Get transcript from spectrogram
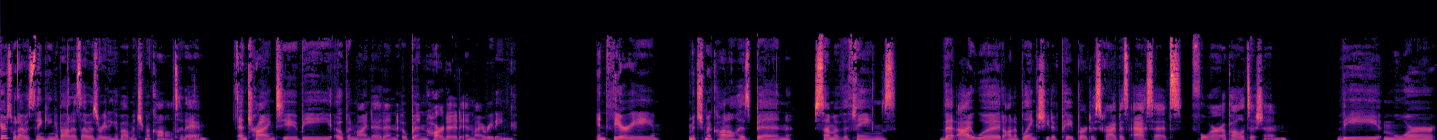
Here's what I was thinking about as I was reading about Mitch McConnell today and trying to be open minded and open hearted in my reading. In theory, Mitch McConnell has been some of the things that I would on a blank sheet of paper describe as assets for a politician. The more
